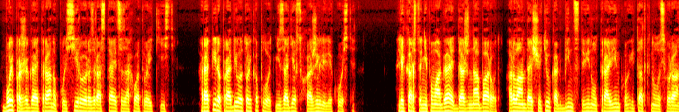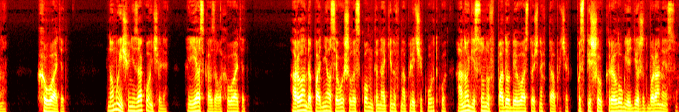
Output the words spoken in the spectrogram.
Боль прожигает рану, пульсируя, разрастается, захватывая кисть. Рапира пробила только плоть, не задев сухожилие или кости. Лекарство не помогает, даже наоборот. Орландо ощутил, как бинт сдвинул травинку, и та ткнулась в рану. Хватит. Но мы еще не закончили. Я сказал, хватит. Орландо поднялся и вышел из комнаты, накинув на плечи куртку, а ноги сунув в подобие восточных тапочек. Поспешил к крылу, где держит баронессу.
